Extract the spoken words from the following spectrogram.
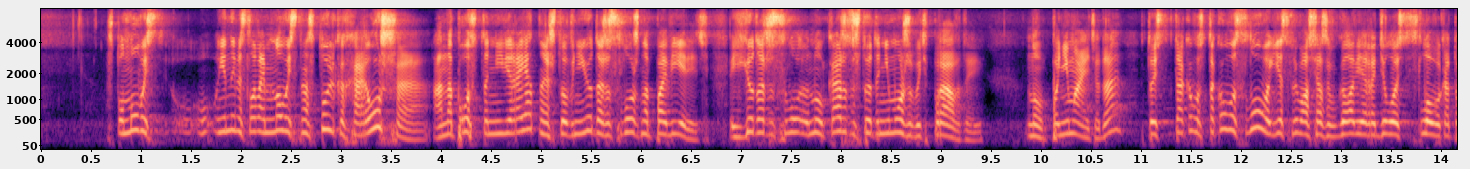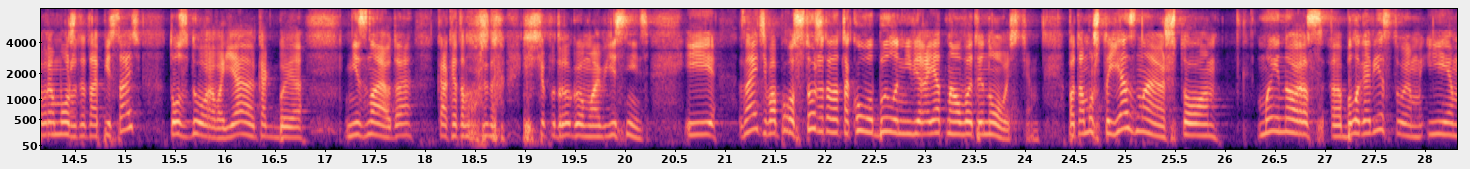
что новость, иными словами, новость настолько хорошая, она просто невероятная, что в нее даже сложно поверить. Ее даже, ну, кажется, что это не может быть правдой. Ну, понимаете, да? То есть такого, такого слова, если у вас сейчас в голове родилось слово, которое может это описать, то здорово. Я как бы не знаю, да, как это можно еще по-другому объяснить. И знаете, вопрос, что же тогда такого было невероятного в этой новости? Потому что я знаю, что мы иной раз э, благовествуем, и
